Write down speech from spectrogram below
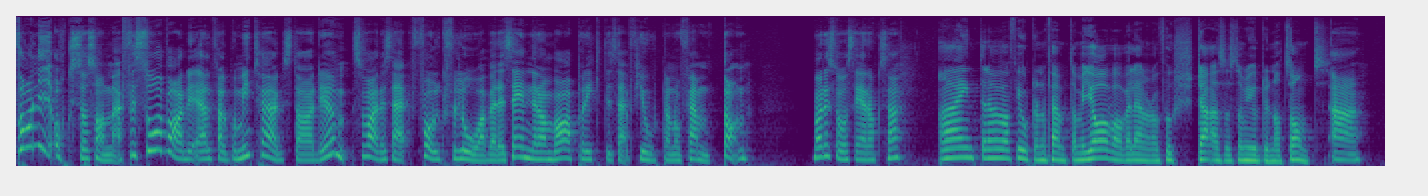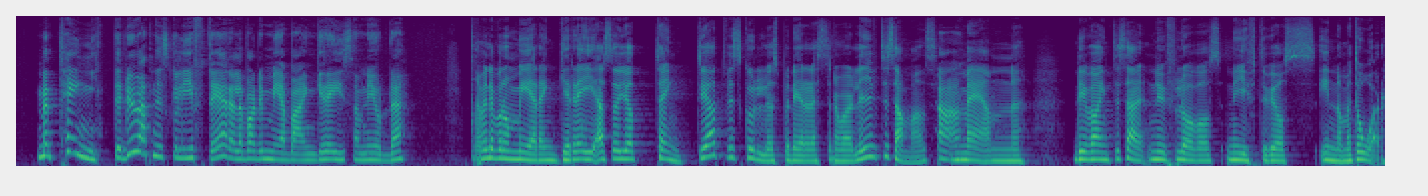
Var ni också såna? För så var det i alla fall på mitt högstadium. Så var det så här, folk förlovade sig när de var på riktigt så här 14 och 15. Var det så hos er också? Nej, inte när vi var 14 och 15, men jag var väl en av de första alltså, som gjorde något sånt. Ja. Men tänkte du att ni skulle gifta er eller var det mer bara en grej som ni gjorde? Men det var nog mer en grej. Alltså, jag tänkte ju att vi skulle spendera resten av våra liv tillsammans. Ja. Men det var inte så här, nu förlovar vi oss, nu gifter vi oss inom ett år.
